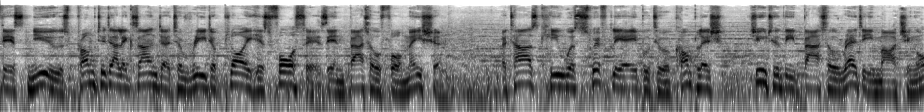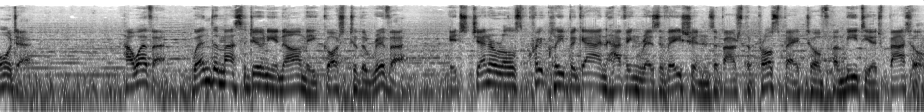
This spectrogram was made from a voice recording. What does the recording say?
This news prompted Alexander to redeploy his forces in battle formation, a task he was swiftly able to accomplish due to the battle-ready marching order. However, when the Macedonian army got to the river, its generals quickly began having reservations about the prospect of immediate battle.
